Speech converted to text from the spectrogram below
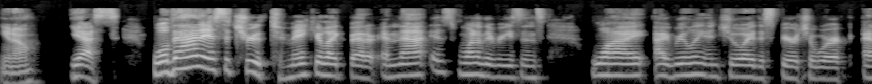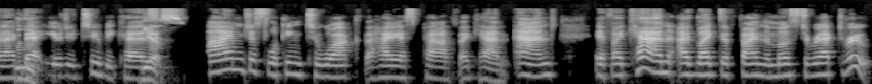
You know. Yes. Well, that is the truth to make your life better. And that is one of the reasons why I really enjoy the spiritual work. And I Mhm. bet you do too, because Yes. I'm just looking to walk the highest path I can. And if I can, I'd like to find the most direct route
